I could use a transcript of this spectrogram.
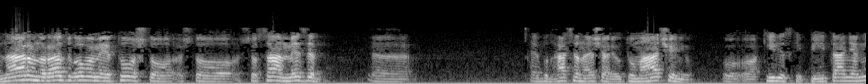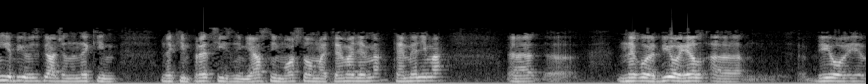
naravno razlog ovome je to što, što, što sam mezeb e, Ebu Hasan Ešari u tumačenju akidijskih pitanja nije bio izgrađen na nekim, nekim preciznim jasnim osnovama i temeljima, temeljima e, e, nego je bio jel, e, bio je,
